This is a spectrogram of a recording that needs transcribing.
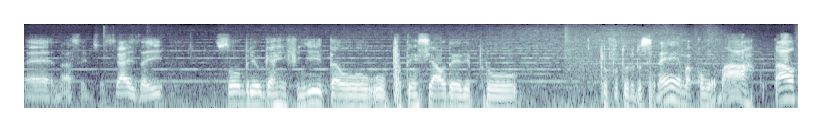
é, nas redes sociais aí sobre o Guerra Infinita, o, o potencial dele pro, pro futuro do cinema, como um marco e tal,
